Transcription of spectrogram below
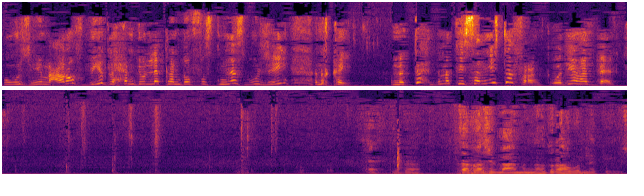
وجهي معروف بيض الحمد لله كندور في وسط الناس بوجهي نقي. ما حتى حد ما كيسالني حتى فرنك وديها في بالك. آه دابا حتى الراجل معاه من نهضروا هو ما كاينش.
